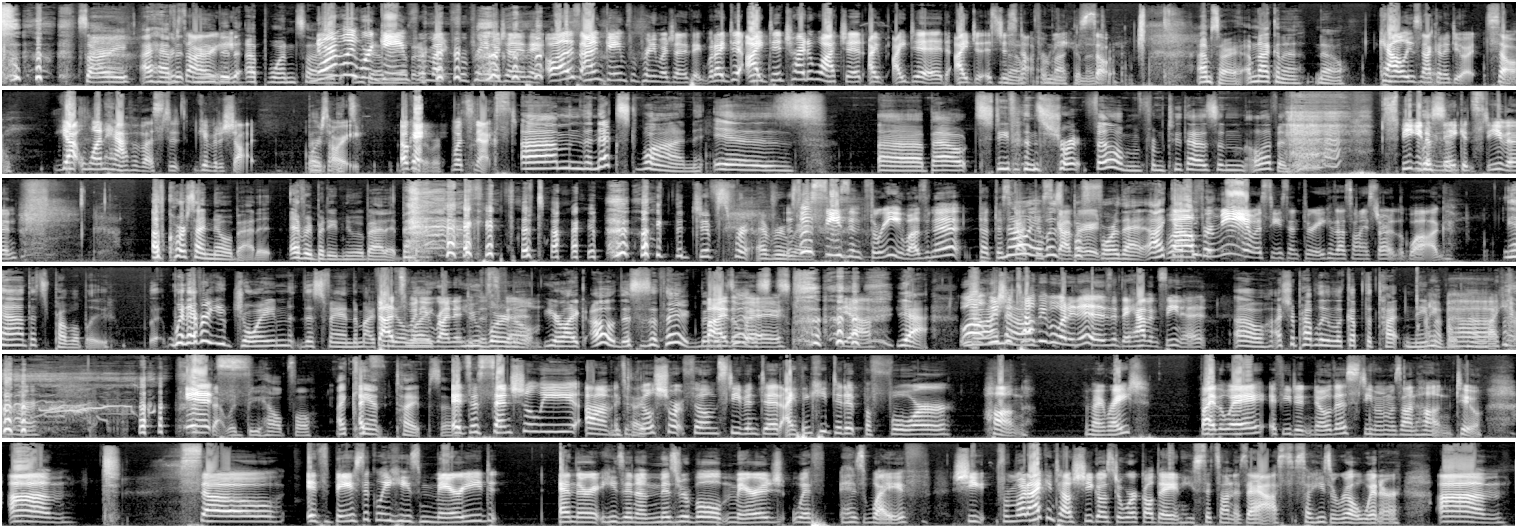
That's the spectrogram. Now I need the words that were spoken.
Sorry, I have We're it sorry. muted up one side. Normally we're game for mu- for pretty much anything. Well, I'm game for pretty much anything. But I did I did try to watch it. I I did. I ju- it's just No, not for I'm me. not so try. I'm sorry. I'm not gonna. No. Callie's not going to do it. So got one half of us to give it a shot. We're But sorry. Okay, whatever. what's next? Um, the next one is uh, about Steven's short film from 2011. Speaking listen. of Naked Steven, Of course, I know about it. Everybody knew about it back at the time. like the gifs were everywhere. this was season three, wasn't it? That this no, got it was before that. I, well, for me, it was season three because that's when I started the blog. Yeah, that's probably. Whenever you join this fandom, I That's feel when you like run into you this learn film. it. You're like, oh, this is a thing. By the way. Yeah. yeah. Well, No, we I should know. tell people what it is if they haven't seen it. Oh, I should probably look up the ti- name I, of it. uh, huh? I can't remember. it's that would be helpful. I can't type, so It's essentially um, You it's a real short film Steven did. I think he did it before Hung. Am I right? By the way, if you didn't know this, Steven was on Hung too. Um, so it's basically he's married and there he's in a miserable marriage with his wife. She from what I can tell, she goes to work all day and he sits on his ass. So he's a real winner. Um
